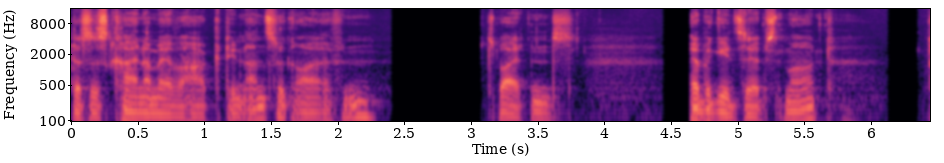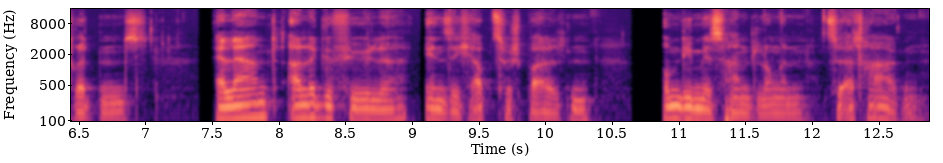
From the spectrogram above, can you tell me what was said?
dass es keiner mehr wagt, ihn anzugreifen. Zweitens, er begeht Selbstmord. Drittens, er lernt alle Gefühle in sich abzuspalten, um die Misshandlungen zu ertragen.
